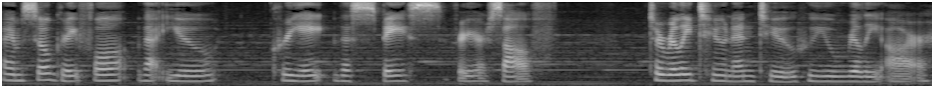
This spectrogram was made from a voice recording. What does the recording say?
I am so grateful that you create this space for yourself to really tune into who you really are.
